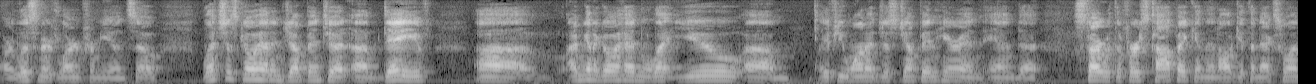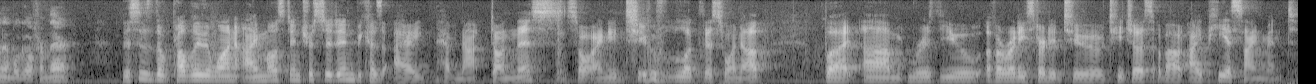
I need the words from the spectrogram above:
our listeners learn from you. And so, let's just go ahead and jump into it. Um, Dave, uh, I'm going to go ahead and let you, um, if you want to just jump in here and, and uh, start with the first topic, and then I'll get the next one, and we'll go from there. This is the probably the one I'm most interested in because I have not done this, so I need to look this one up. But um, Ruth, you have already started to teach us about IP assignment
